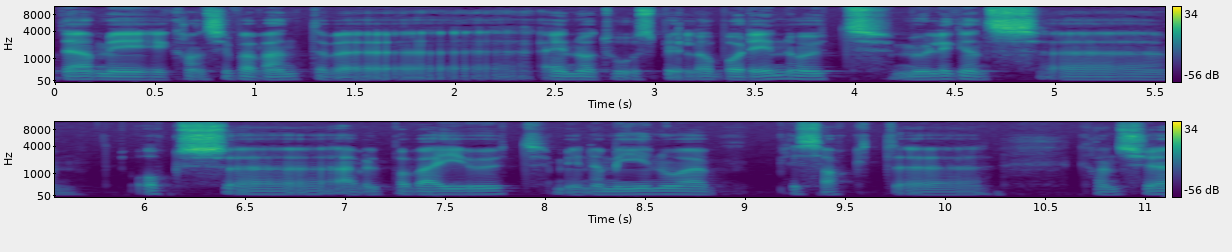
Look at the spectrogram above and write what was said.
der vi kanskje forventer én og to spillere både inn og ut, muligens. Ox er vel på vei ut. Minamino er blir sagt kanskje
